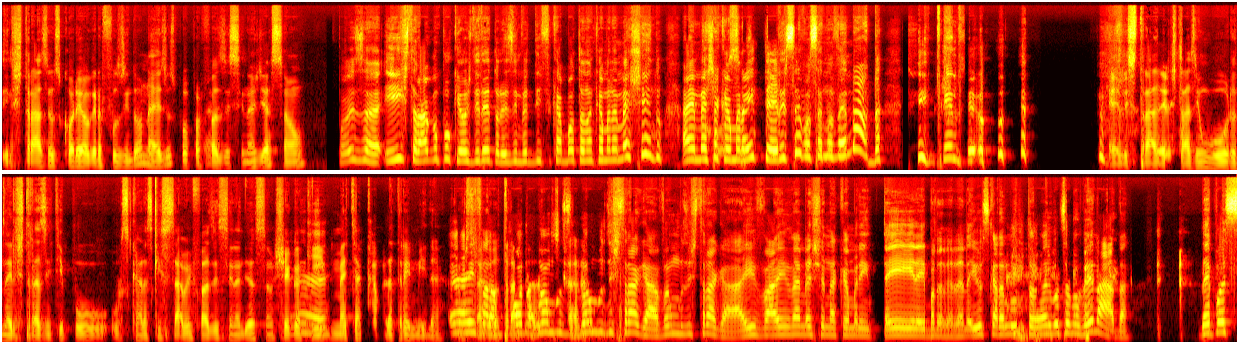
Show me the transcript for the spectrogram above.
eles trazem os coreógrafos indonésios, pô, pra é. fazer cenas de ação. Pois é, e estragam porque os diretores, em vez de ficar botando a câmera mexendo, aí mexe Nossa, a câmera inteira e você não vê nada, entendeu? Eles, tra eles trazem o ouro, né? Eles trazem, tipo, os caras que sabem fazer cena de ação. Chega é. aqui e mete a câmera tremida. É, e fala, vamos, vamos estragar, vamos estragar. Aí vai, vai mexendo na câmera inteira e, blá, blá, blá, e os caras lutando e você não vê nada. Depois,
